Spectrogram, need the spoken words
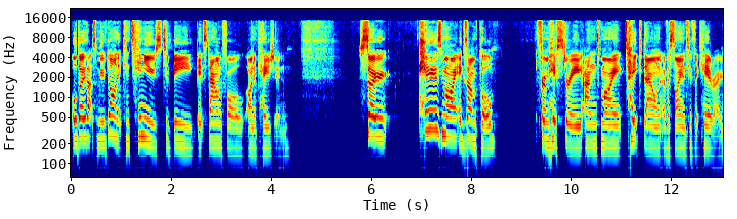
although that's moved on, it continues to be its downfall on occasion. So here's my example from history and my takedown of a scientific hero.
